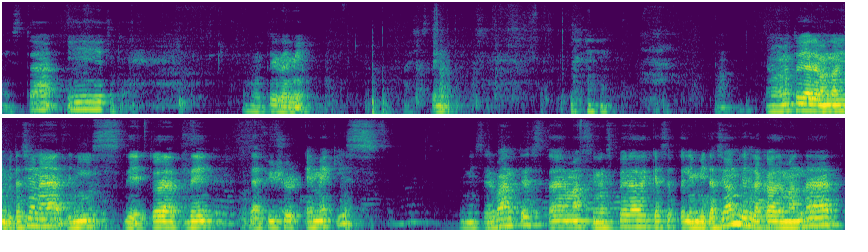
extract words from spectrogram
Ahí está. Y. Integra mí. En el momento ya le mando la invitación a Denise, directora de la Future MX. Denise Cervantes está más en espera de que acepte la invitación. Ya se la acabo de mandar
